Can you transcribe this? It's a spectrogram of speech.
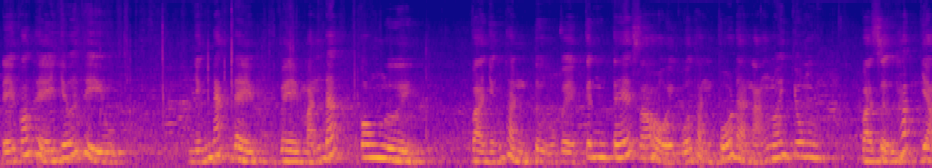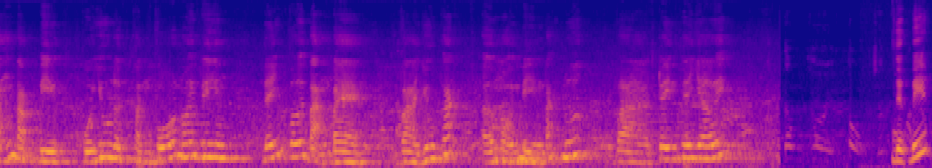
để có thể giới thiệu những nét đẹp về mảnh đất, con người và những thành tựu về kinh tế xã hội của thành phố Đà Nẵng nói chung và sự hấp dẫn đặc biệt của du lịch thành phố nói riêng đến với bạn bè và du khách ở mọi miền đất nước và trên thế giới. Được biết,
